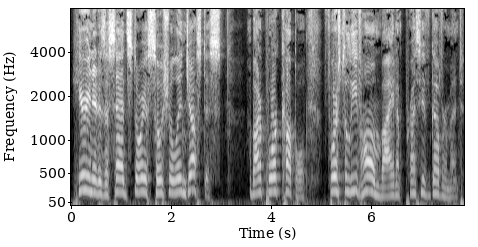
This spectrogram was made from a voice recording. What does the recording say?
hearing it as a sad story of social injustice, about a poor couple forced to leave home by an oppressive government.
